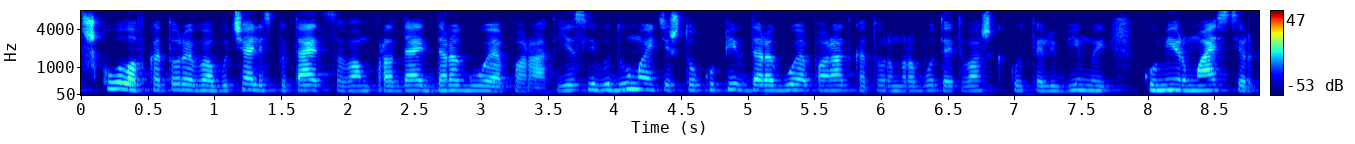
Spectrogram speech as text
школа, в которой вы обучались, пытается вам продать дорогой аппарат, если вы думаете, что купив дорогой аппарат, которым работает ваш какой-то любимый кумир-мастер,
